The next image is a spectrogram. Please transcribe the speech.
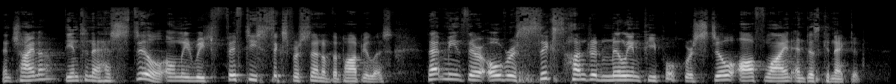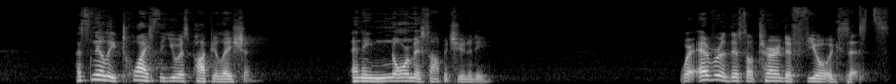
In China, the internet has still only reached 56% of the populace. That means there are over 600 million people who are still offline and disconnected. That's nearly twice the US population. An enormous opportunity wherever this alternative fuel exists,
